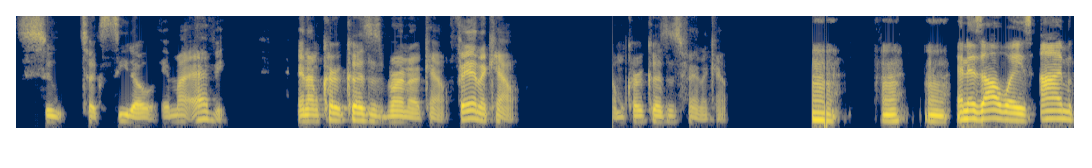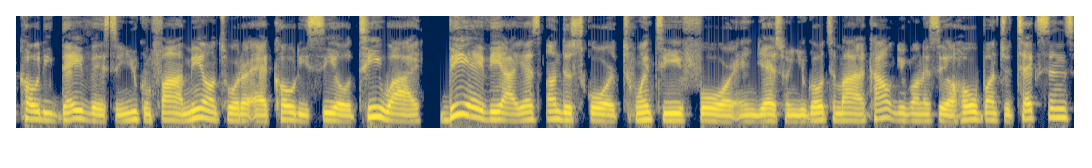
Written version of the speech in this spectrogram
suit tuxedo in my Avi. And I'm Kirk Cousins burner account, fan account. I'm Kirk Cousins fan account. Mm, mm, mm. And as always, I'm Coty Davis, and you can find me on Twitter at Coty C O T Y D A V I S underscore 24. And yes, when you go to my account, you're going to see a whole bunch of Texans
